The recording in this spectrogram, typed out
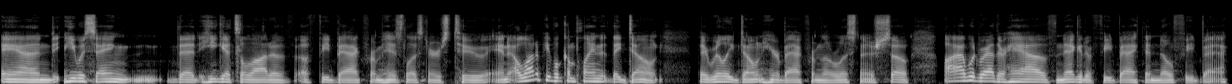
And he was saying that he gets a lot of, of feedback from his listeners too, and a lot of people complain that they don't. They really don't hear back from their listeners. So I would rather have negative feedback than no feedback.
